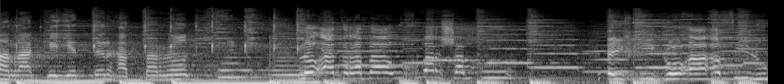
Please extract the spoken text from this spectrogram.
פרה כיתר הפרות. לא אדרבה וכבר שמעו איך היא גואה אפילו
